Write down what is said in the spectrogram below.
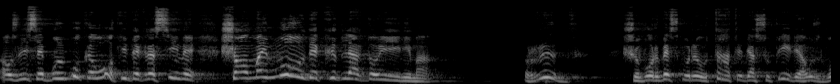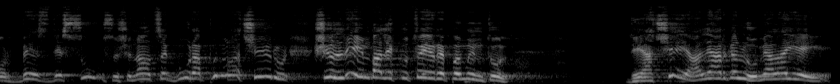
Auzi, li se bulbucă ochii de grăsime și au mai mult decât le-ar dori inima. Râd și vorbesc cu răutate de asuprire, auzi, vorbesc de sus și înalță gura până la ceruri și limba le cutreieră pământul. De aceea aleargă lumea la ei,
